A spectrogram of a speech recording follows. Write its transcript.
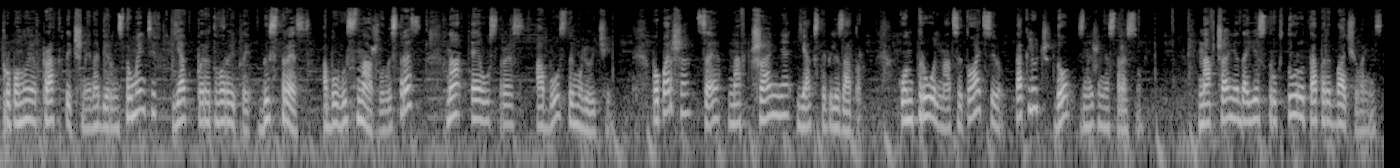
пропонує практичний набір інструментів, як перетворити дистрес або виснажливий стрес на еустрес або стимулюючий. По-перше, це навчання як стабілізатор, контроль над ситуацією та ключ до зниження стресу. Навчання дає структуру та передбачуваність,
